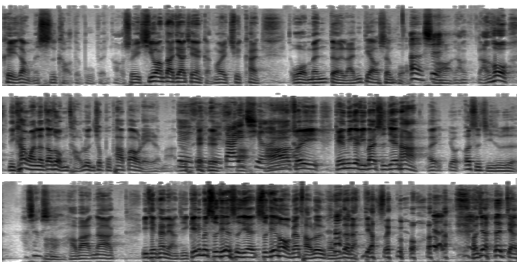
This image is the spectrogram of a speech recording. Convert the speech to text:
可以让我们思考的部分啊，所以希望大家现在赶快去看我们的蓝调生活。嗯，是啊，然后然后你看完了，到时候我们讨论就不怕爆雷了嘛？对对对，大家一起来啊！所以给你们一个礼拜时间哈，哎，有二十集是不是？好像是。好吧，那。一天看两集，给你们十天时间。十天后我们要讨论我们的蓝调生活，好像在讲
